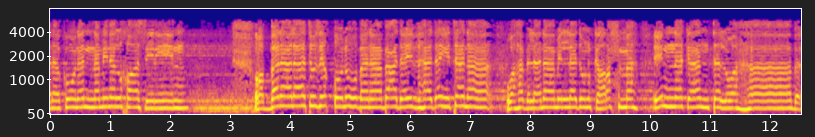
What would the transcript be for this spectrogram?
لنكونن من الخاسرين ربنا لا تزغ قلوبنا بعد إذ هديتنا وهب لنا من لدنك رحمة إنك أنت الوهاب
